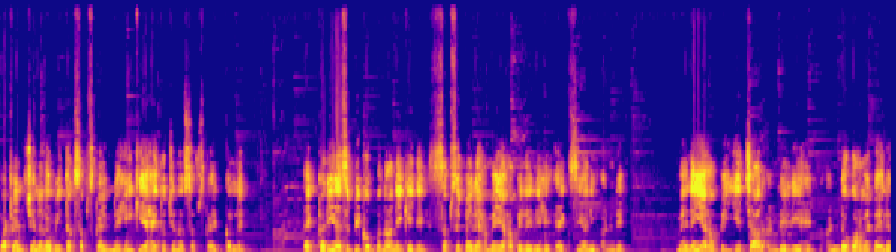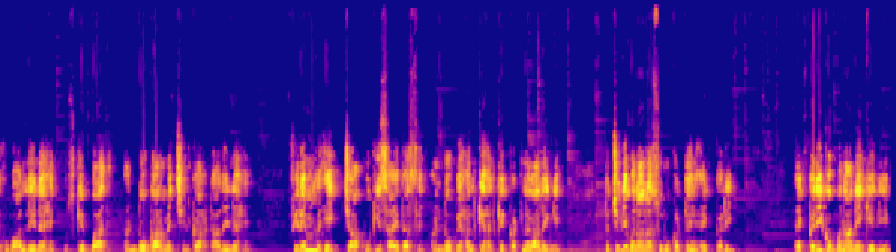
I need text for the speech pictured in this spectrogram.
बट फ्रेंड चैनल अभी तक सब्सक्राइब नहीं किया है तो चैनल सब्सक्राइब कर लें। एग करी रेसिपी को बनाने के लिए सबसे पहले हमें यहाँ पे लेने हैं एग्स यानी अंडे। मैंने यहाँ पे ये चार अंडे लिए हैं। अंडों को हमें पहले उबाल लेना है, उसके बाद अंडों का हमें छिलका हटा लेना है। फिर हम एक चाकू की सहायता से अंडों पे हल्के हल्के कट लगा लेंगे। तो चलिए बनाना शुरू करते हैं एग करी। एग करी को बनाने के लिए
